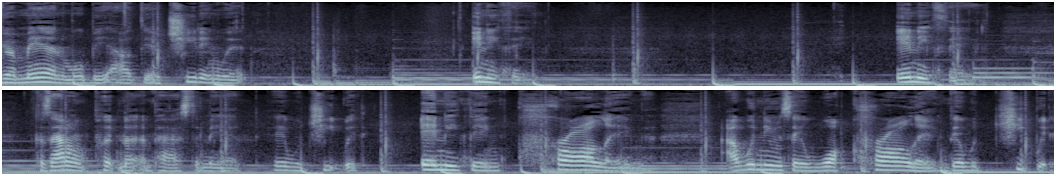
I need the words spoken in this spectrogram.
your man will be out there cheating with anything. Anything. Because I don't put nothing past a man. They will cheat with anything crawling. I wouldn't even say walk crawling. They would cheat with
